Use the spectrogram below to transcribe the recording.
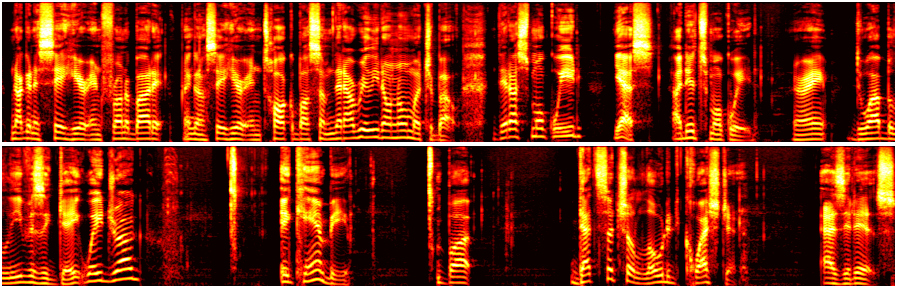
I'm not gonna sit here in front about it. I'm not gonna sit here and talk about something that I really don't know much about. Did I smoke weed? Yes, I did smoke weed. All right, do I believe is a gateway drug? It can be. But that's such a loaded question as it is.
